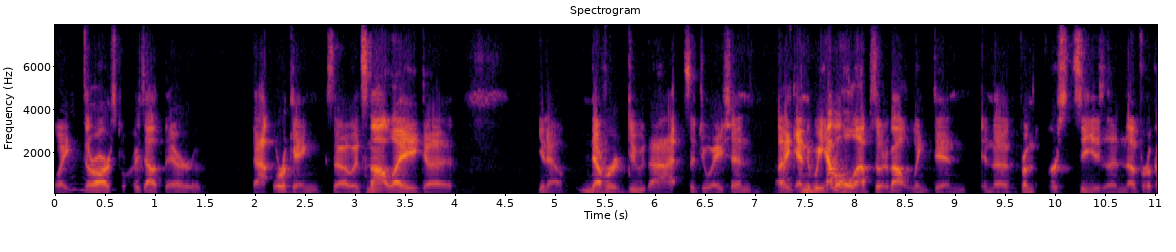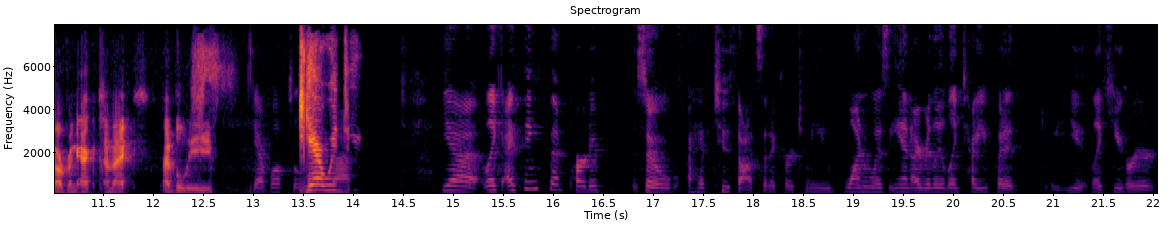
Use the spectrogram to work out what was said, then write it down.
Like, Mhm. there are stories out there of that working. So it's not like, uh, you know, never do that situation. Like, and we have a whole episode about LinkedIn in the from the first season of Recovering Academic, I believe. Yeah, we'll have to. Look yeah we that. do Yeah, like I think that part of so I have two thoughts that occurred to me. One was Ian, I really liked how you put it, you, like you were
